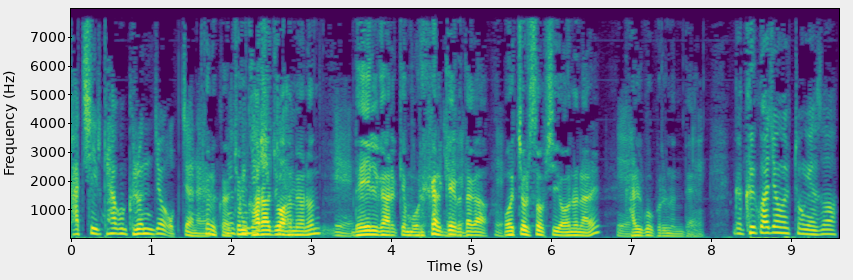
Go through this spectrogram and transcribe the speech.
같이 이렇게 하고 그런 적 없잖아요. 그러니까요. 좀 갈아줘 쉽게, 하면은 예, 내일 갈게 모레 갈게 예, 그러다가 예. 어쩔 수 없이 어느 날 예. 갈고 그러는데. 예. 그러니까 그 과정을 통해서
